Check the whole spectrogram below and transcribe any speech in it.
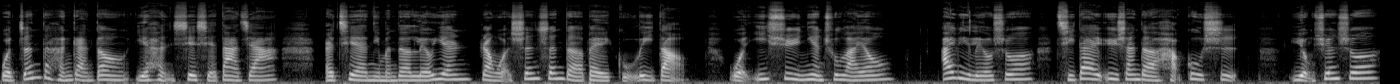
我真的很感动，也很谢谢大家。而且你们的留言让我深深的被鼓励到。我依序念出来哦。Ivy 刘说：“期待玉山的好故事。”永轩说：“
